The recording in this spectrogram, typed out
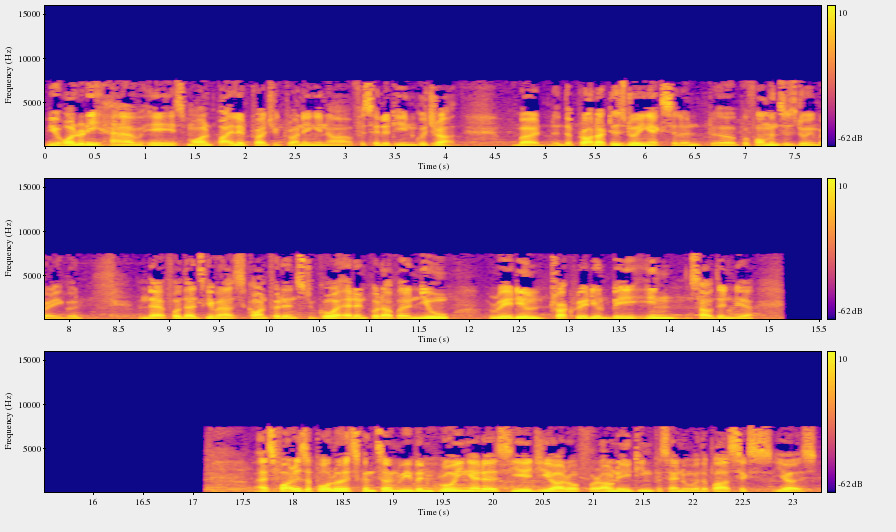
We already have a small pilot project running in our facility in Gujarat, but the product is doing excellent. Uh, performance is doing very good, and therefore that's given us confidence to go ahead and put up a new radial truck radial bay in South India as far as Apollo is concerned, we've been growing at a CAGR of around 18% over the past six years.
